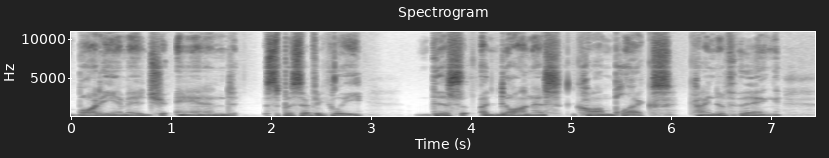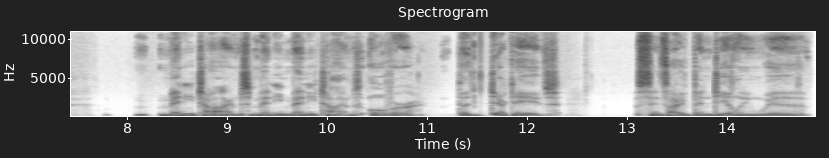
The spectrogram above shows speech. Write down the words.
body image and specifically this Adonis complex kind of thing many times, many, many times over the decades since I've been dealing with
